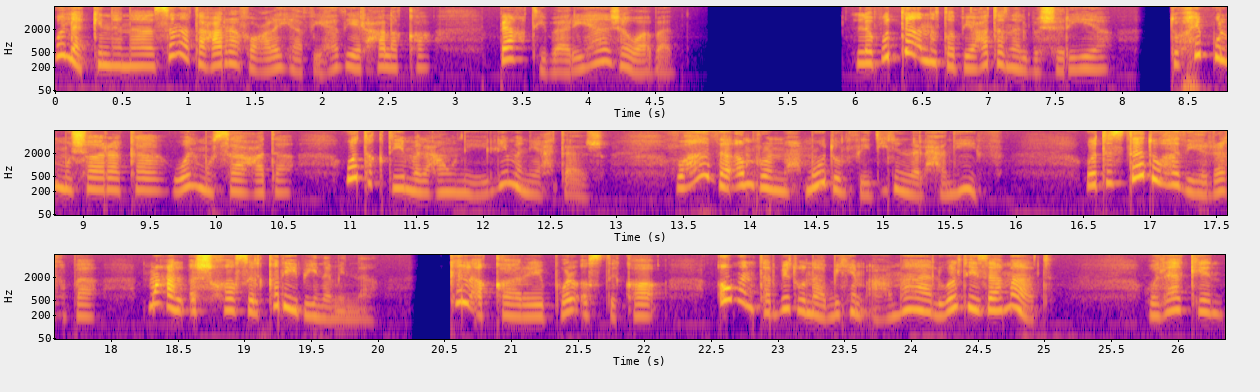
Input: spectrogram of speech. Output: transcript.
ولكننا سنتعرف عليها في هذه الحلقة باعتبارها جوابا. لابد أن طبيعتنا البشرية تحب المشاركة والمساعدة وتقديم العون لمن يحتاج وهذا أمر محمود في ديننا الحنيف. وتزداد هذه الرغبة مع الأشخاص القريبين منا كالأقارب والأصدقاء أو من تربطنا بهم أعمال والتزامات. ولكن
